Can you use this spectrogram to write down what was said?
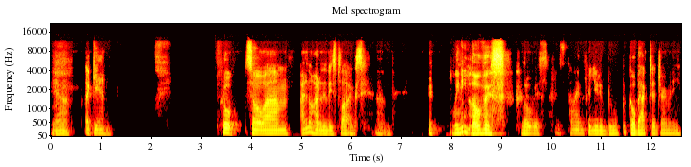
yeah again cool so um i don't know how to do these plugs um We need Lovis. Lovis, it's time for you to move, go back to Germany.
